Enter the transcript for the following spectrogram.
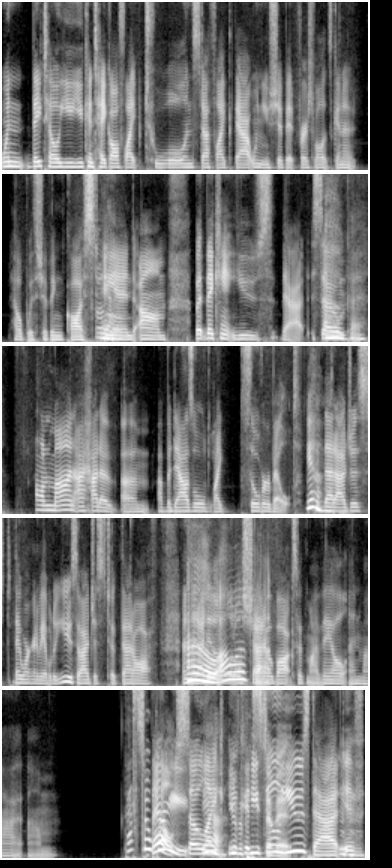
when they tell you you can take off like tulle and stuff like that when you ship it, first of all, it's going to help with shipping cost. Uh-huh. And, um, but they can't use that. So Oh, okay. on mine, I had a, um, a bedazzled like silver belt Yeah. that I just, they weren't going to be able to use. So I just took that off. And then I Oh, did a I little shadow that. box with my veil and my, um, That's so belt. great. So like Yeah. You you, could still use that if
